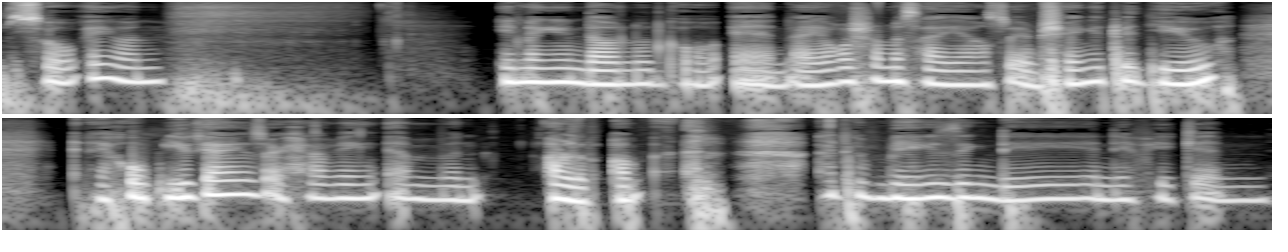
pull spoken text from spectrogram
So, ayun. Yun lang yung download ko. And ayoko siya masayang. So, I'm sharing it with you. And I hope you guys are having um, an amazing day. And if you can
